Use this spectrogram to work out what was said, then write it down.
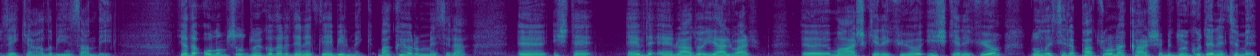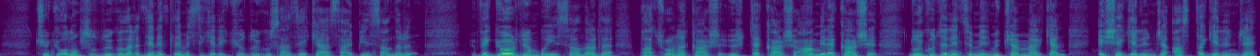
zekalı bir insan değil. Ya da olumsuz duyguları denetleyebilmek. Bakıyorum mesela e, işte evde evladı iyal var e, maaş gerekiyor, iş gerekiyor. Dolayısıyla patrona karşı bir duygu denetimi. Çünkü olumsuz duyguları denetlemesi gerekiyor duygusal zeka sahip insanların. Ve gördüğüm bu insanlarda patrona karşı, üste karşı, amire karşı duygu denetimi mükemmelken eşe gelince, asta gelince,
